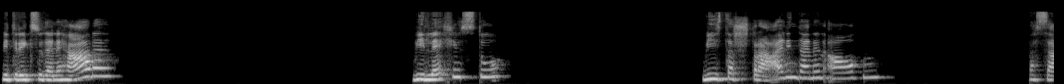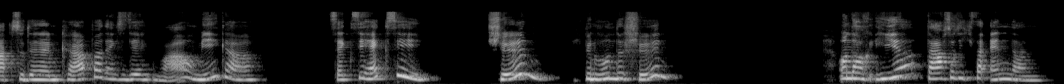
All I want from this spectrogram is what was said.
Wie trägst du deine Haare? Wie lächelst du? Wie ist das Strahlen in deinen Augen? Was sagst du denn deinem Körper? Denkst du dir, wow, mega, sexy, hexy, schön, ich bin wunderschön. Und auch hier darfst du dich verändern.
